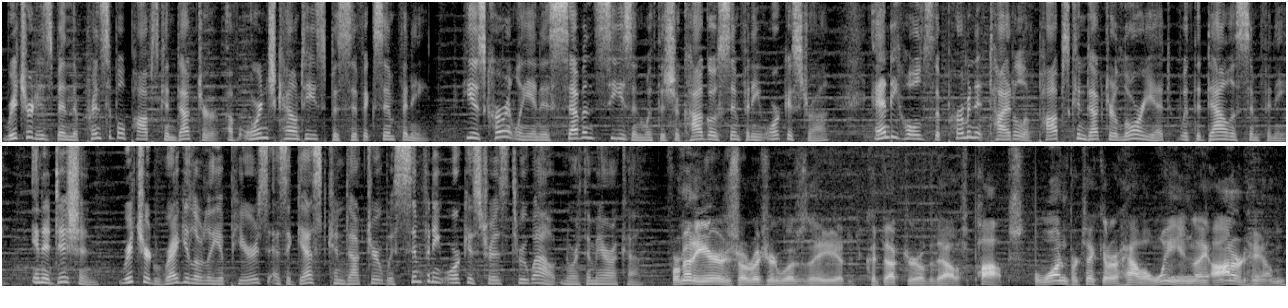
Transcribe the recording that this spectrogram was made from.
Richard has been the principal pops conductor of Orange County's Pacific Symphony. He is currently in his seventh season with the Chicago Symphony Orchestra, and he holds the permanent title of Pops Conductor Laureate with the Dallas Symphony. In addition, Richard regularly appears as a guest conductor with symphony orchestras throughout North America. For many years, uh, Richard was the uh, conductor of the Dallas Pops. One particular Halloween, they honored him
